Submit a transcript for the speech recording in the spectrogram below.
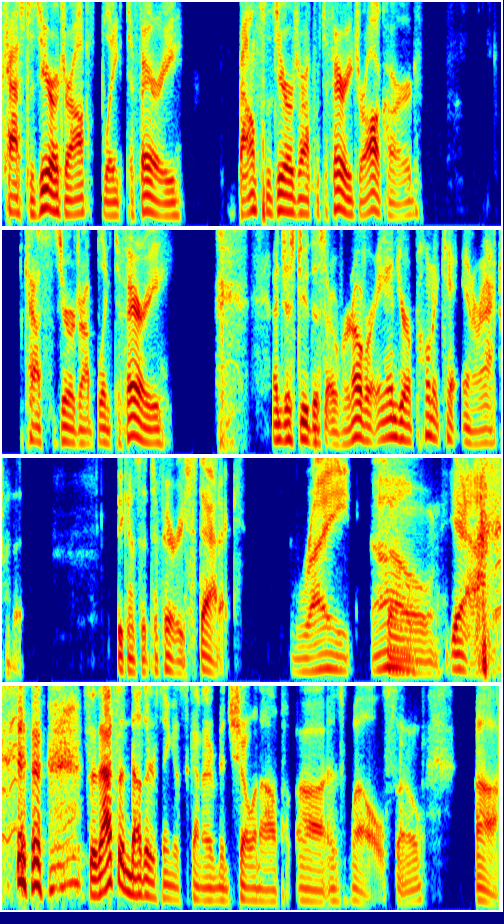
cast a zero drop, blink Teferi, bounce the zero drop with Teferi, draw a card, cast the zero drop, blink Teferi, and just do this over and over. And your opponent can't interact with it because the Teferi's static. Right. Oh, So yeah, so that's another thing that's kind of been showing up uh, as well. So, uh,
